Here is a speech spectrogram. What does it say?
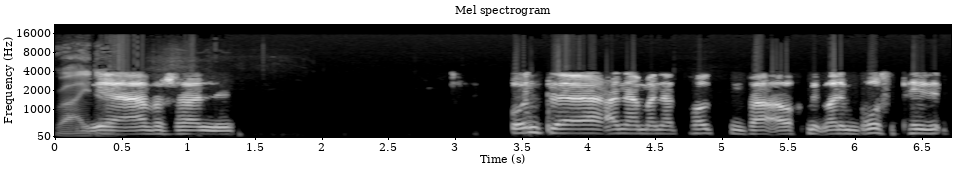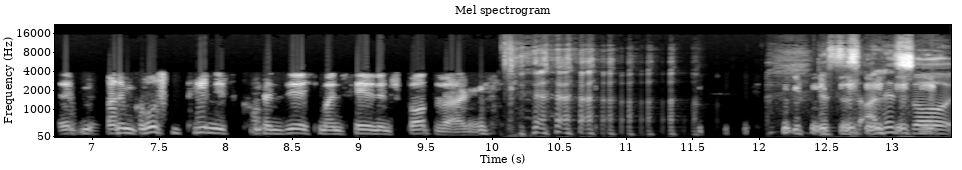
Rider. Ja, wahrscheinlich. Und äh, einer meiner tollsten war auch, mit meinem großen, Pe äh, mit meinem großen Penis kompensiere ich meinen fehlenden Sportwagen. das ist alles so.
